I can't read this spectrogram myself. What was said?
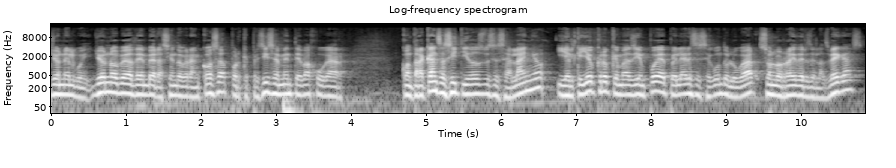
John Elway. Yo no veo a Denver haciendo gran cosa porque precisamente va a jugar contra Kansas City dos veces al año y el que yo creo que más bien puede pelear ese segundo lugar son los Raiders de Las Vegas.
